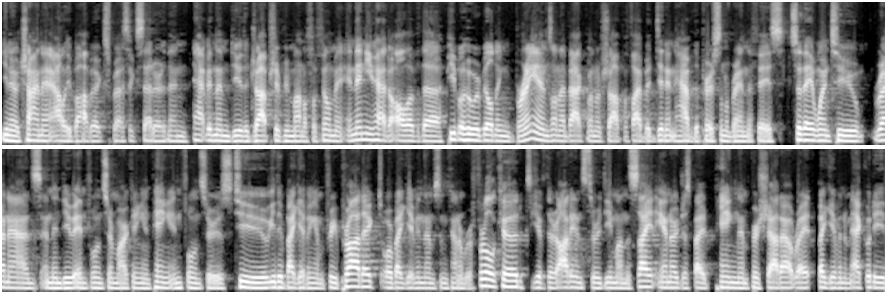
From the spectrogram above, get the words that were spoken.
you know, China, Alibaba, Express, et cetera, then having them do the drop shipping model fulfillment. And then you had all of the people who were building brands on the backbone of Shopify, but didn't have the personal brand in the face. So they went to run ads and then do influencer marketing and paying influencers to either by giving them free product or by giving them some kind of referral code to give their audience to redeem on the site and or just by paying them per shout out, right? By giving them equity,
